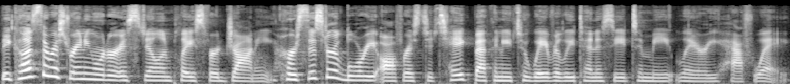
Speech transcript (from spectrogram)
Because the restraining order is still in place for Jonnie, her sister Lori offers to take Bethany to Waverly, Tennessee to meet Larry halfway.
